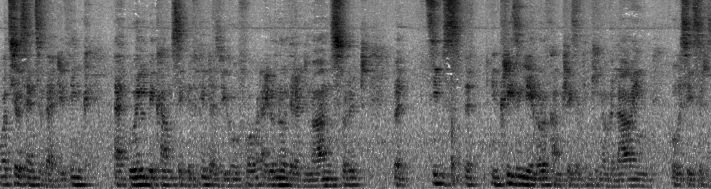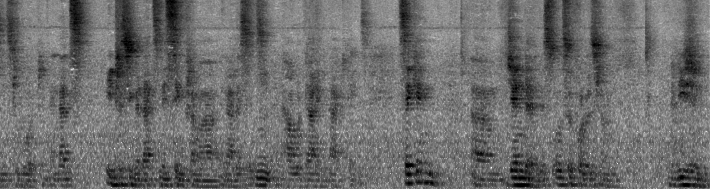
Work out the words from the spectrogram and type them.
what's your sense of that? Do you think that will become significant as we go forward? I don't know if there are demands for it, but it seems that increasingly a lot of countries are thinking of allowing overseas citizens to vote. And that's interesting that that's missing from our analysis mm. and how would that impact things. Second, um, gender. This also follows from Indonesian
